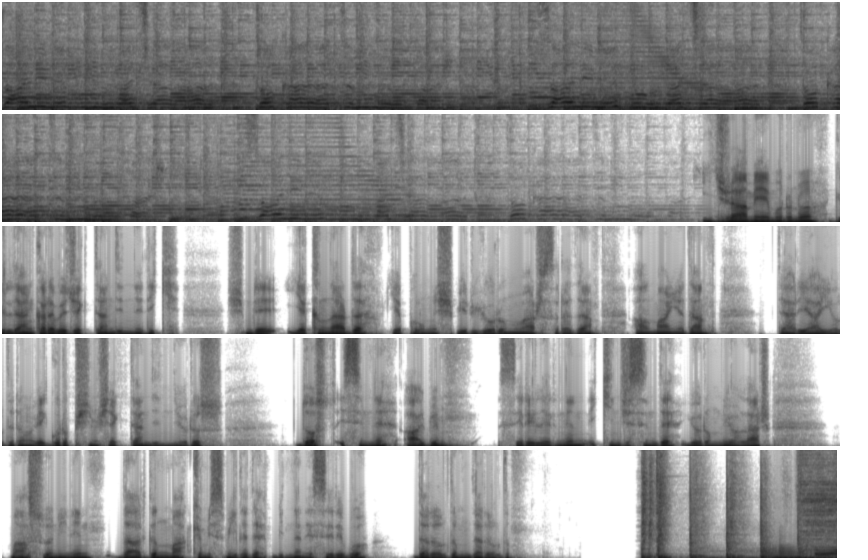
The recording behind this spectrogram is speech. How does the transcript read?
Zalime vuracak tokatım var? Zalime vuracak icra memurunu Gülden Karaböcek'ten dinledik. Şimdi yakınlarda yapılmış bir yorum var sırada. Almanya'dan Derya Yıldırım ve Grup Şimşek'ten dinliyoruz. Dost isimli albüm serilerinin ikincisinde yorumluyorlar. Mahsuni'nin Dargın Mahkum ismiyle de bilinen eseri bu. Darıldım darıldım. Müzik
